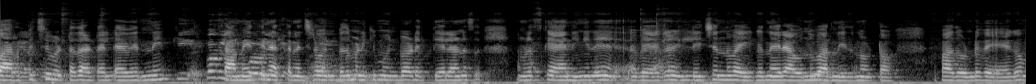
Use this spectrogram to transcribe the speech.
പറപ്പിച്ച് വിട്ടതാട്ടോ എല്ലാവരിനെയും സമയത്തിന് എത്തണം വെച്ചാൽ ഒൻപത് മണിക്ക് മുൻപ് അവിടെ എത്തിയാലാണ് നമ്മൾ സ്കാനിങ്ങിന് വേഗം ഇല്ലിച്ചെന്ന് വൈകുന്നേരം ആവും എന്ന് പറഞ്ഞിരുന്നു കേട്ടോ. അപ്പം അപ്പം അതുകൊണ്ട് വേഗം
